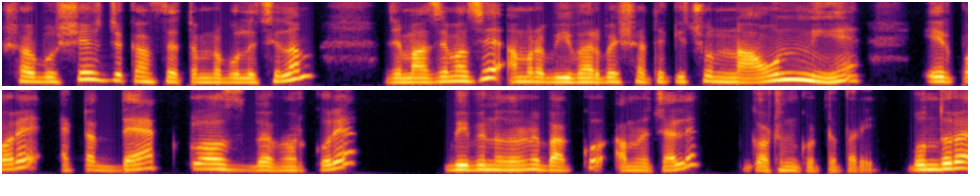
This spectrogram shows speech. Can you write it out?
সর্বশেষ যে কনসেপ্ট আমরা বলেছিলাম, যে মাঝে মাঝে আমরা বিভার্বের সাথে কিছু নাউন নিয়ে এরপরে একটা দ্যাট ক্লজ ব্যবহার করে বিভিন্ন ধরনের বাক্য আমরা চাইলে গঠন করতে পারি। বন্ধুরা,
